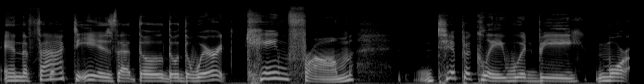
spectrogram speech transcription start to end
And the fact yep. is that though the, the where it came from typically would be more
